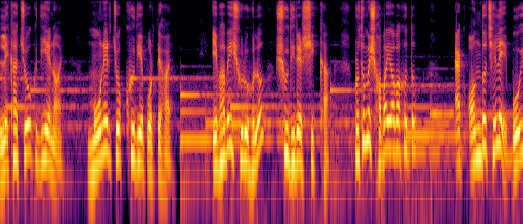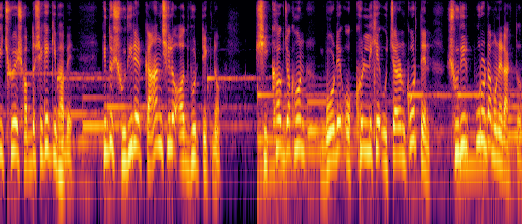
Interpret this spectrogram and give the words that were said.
লেখা চোখ দিয়ে নয়, মনের চক্ষু দিয়ে পড়তে হয়। এভাবেই শুরু হলো সুধীরের শিক্ষা। প্রথমে সবাই অবাক হতো। এক অন্ধ ছেলে বই ছুঁয়ে শব্দ শেখে কীভাবে? কিন্তু সুধীরের কান ছিল অদ্ভুত তীক্ষ্ণ। শিক্ষক যখন বোর্ডে অক্ষর লিখে উচ্চারণ করতেন, সুধীর পুরোটা মনে রাখত।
